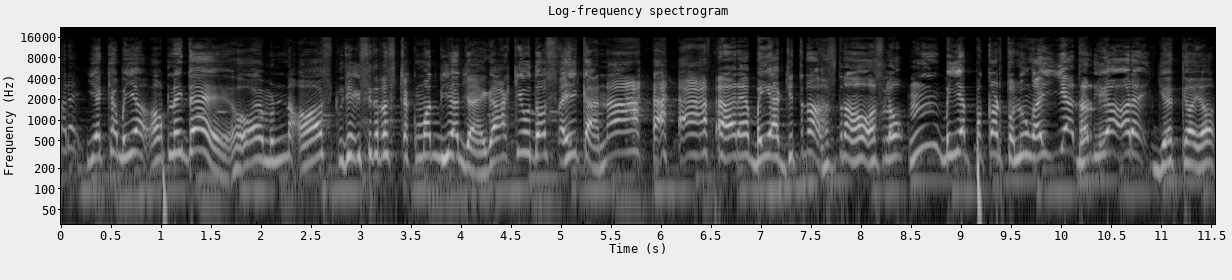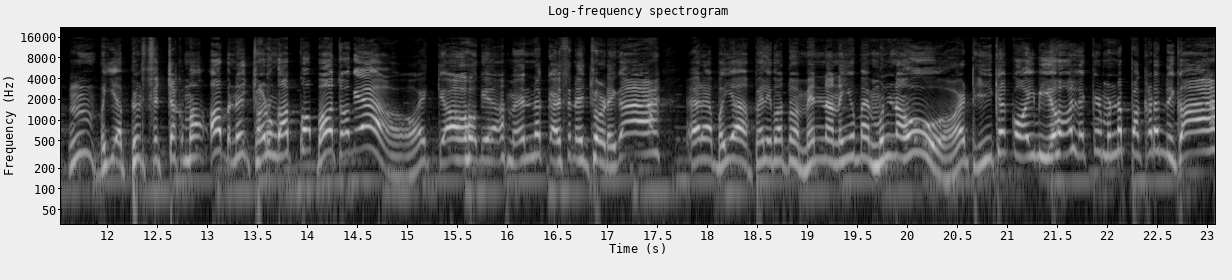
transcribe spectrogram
अरे, ये क्या भैया, आप नहीं थे? ओए मुन्ना, आज तुझे इसी तरह से चकमा दिया जाएगा क्यों दोस्त सही कहा ना? अरे भैया, जितना हंसना हो, हंस लो। हम्म भैया, पकड़ तो लूँगा, ये धर लिया। अरे, ये क्या यार हम्म भैया, फिर से चकमा, अब नहीं छोड़ूँगा, आपको बहुत हो गया। ओए, क्या हो गया? मैंने कैसे नहीं छोड़ेगा? अरे भैया, पहली बात तो मैं मेन्ना नहीं हूँ, मैं मुन्ना हूँ। ठीक है, कोई भी हो, लेकिन मुन्ना पकड़ दिखा।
